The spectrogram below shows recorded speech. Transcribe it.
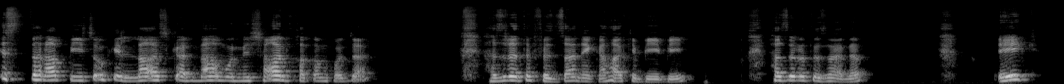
اس طرح پیسوں کے لاش کا نام و نشان ختم ہو جائے۔ حضرت فضا نے کہا کہ بی بی حضرت زینب ایک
